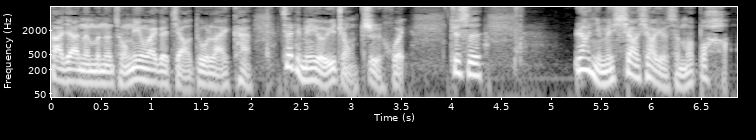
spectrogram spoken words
大家能不能从另外一个角度来看，这里面有一种智慧，就是让你们笑笑有什么不好？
